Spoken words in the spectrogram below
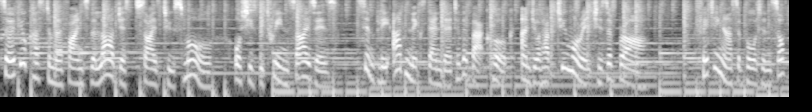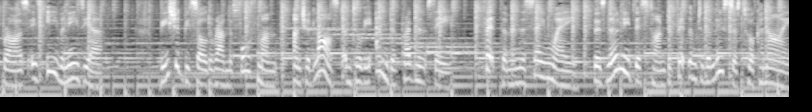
So if your customer finds the largest size too small, or she's between sizes, simply add an extender to the back hook and you'll have two more inches of bra. Fitting our support and soft bras is even easier. These should be sold around the fourth month and should last until the end of pregnancy. Fit them in the same way. There's no need this time to fit them to the loosest hook and eye.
